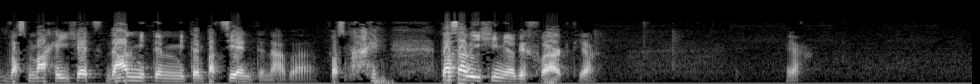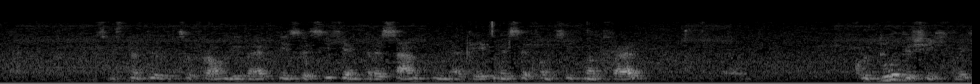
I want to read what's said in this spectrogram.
was mache ich jetzt dann mit dem, mit dem Patienten, aber was mache ich, das habe ich ihn gefragt. Ja. Es ist natürlich zu fragen, wie weit diese sicher interessanten Ergebnisse von Sigmund Freud kulturgeschichtlich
